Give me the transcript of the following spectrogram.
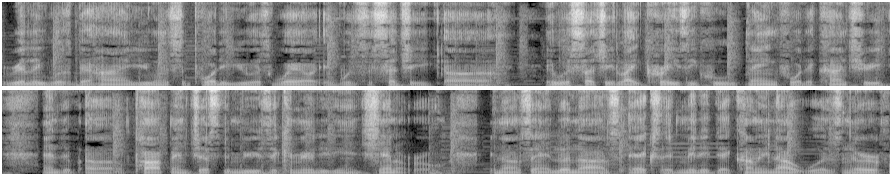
really was behind you and supported you as well. It was such a uh, it was such a like crazy cool thing for the country and the uh, pop and just the music community in general. You know what I'm saying? Lil Nas X admitted that coming out was nerve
